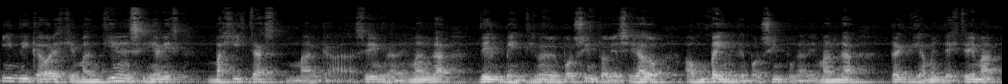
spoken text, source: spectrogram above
indicadores que mantienen señales bajistas marcadas. ¿eh? Una demanda del 29%, había llegado a un 20%, una demanda prácticamente extrema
